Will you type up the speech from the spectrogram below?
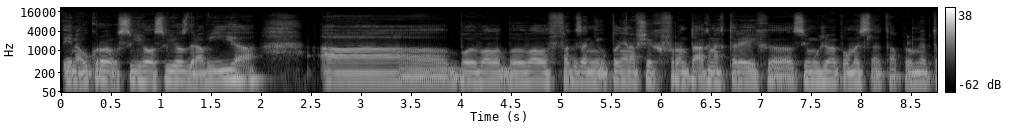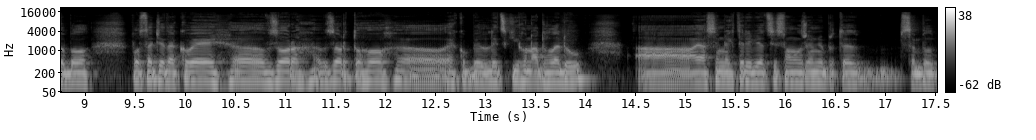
i na úkor svého svýho zdraví a, a bojoval, bojoval fakt za ní úplně na všech frontách, na kterých si můžeme pomyslet. A pro mě to byl v podstatě takový vzor, vzor toho jakoby lidského nadhledu a já jsem některé věci samozřejmě, protože jsem byl,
